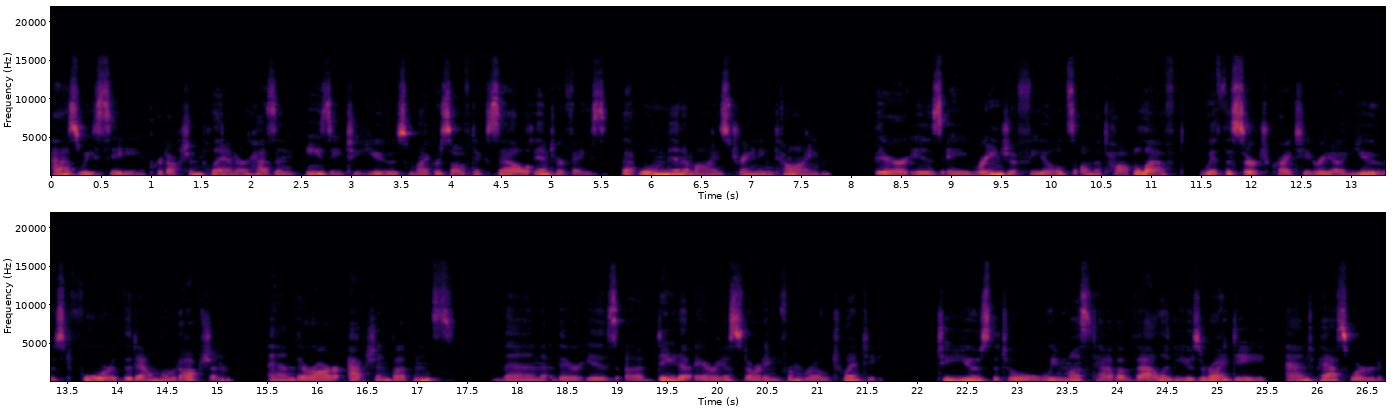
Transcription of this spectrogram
As we see, Production Planner has an easy to use Microsoft Excel interface that will minimize training time. There is a range of fields on the top left with the search criteria used for the download option. And there are action buttons. Then there is a data area starting from row 20. To use the tool, we must have a valid user ID and password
